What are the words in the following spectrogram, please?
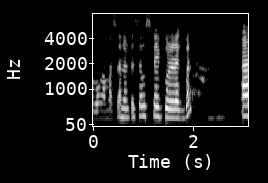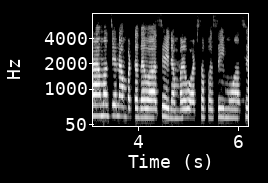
এবং আমার চ্যানেলটা সাবস্ক্রাইব করে রাখবেন। আর আমার যে নাম্বারটা দেওয়া আছে, এই নাম্বারে হোয়াটসঅ্যাপ আছে ইমো আছে,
